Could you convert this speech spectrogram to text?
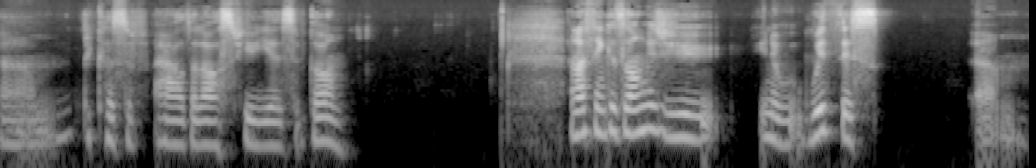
um, because of how the last few years have gone. And I think as long as you, you know, with this um,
